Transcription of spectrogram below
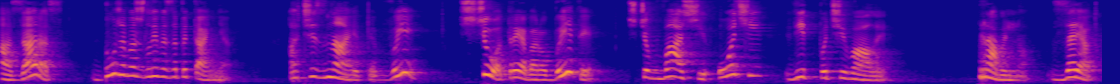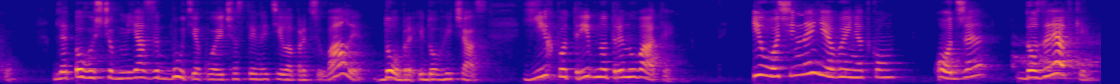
А зараз дуже важливе запитання. А чи знаєте ви, що треба робити, щоб ваші очі відпочивали? Правильно, зарядку. Для того, щоб м'язи будь-якої частини тіла працювали добре і довгий час, їх потрібно тренувати. І очі не є винятком. Отже, до зарядки.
